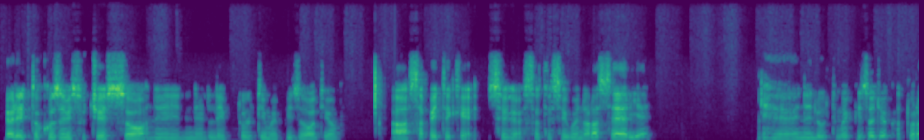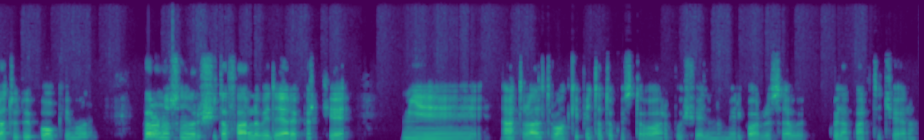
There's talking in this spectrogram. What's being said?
e ho detto cosa mi è successo nel, nell'ultimo episodio. Ah, sapete che se state seguendo la serie, eh, nell'ultimo episodio ho catturato due Pokémon, però non sono riuscito a farlo vedere perché mi è... Ah, tra l'altro ho anche piantato questo arboscello, non mi ricordo se quella parte c'era.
